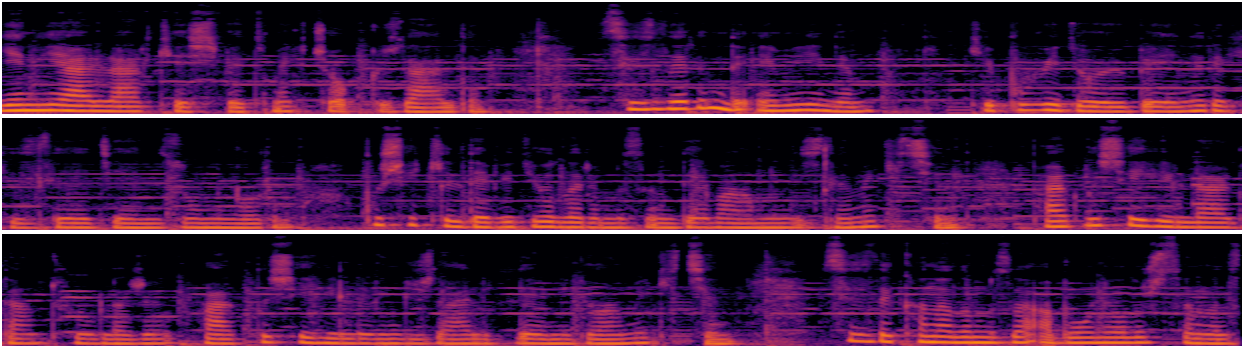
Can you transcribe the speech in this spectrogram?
yeni yerler keşfetmek çok güzeldi. Sizlerin de eminim ki bu videoyu beğenerek izleyeceğinizi umuyorum. Bu şekilde videolarımızın devamını izlemek için farklı şehirlerden turları, farklı şehirlerin güzelliklerini görmek için siz de kanalımıza abone olursanız,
